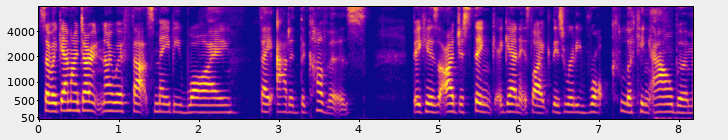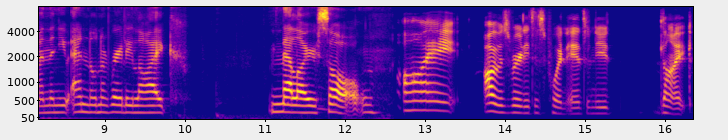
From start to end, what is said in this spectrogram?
So again, I don't know if that's maybe why they added the covers. Because I just think again it's like this really rock looking album and then you end on a really like mellow song. I I was really disappointed, and you like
